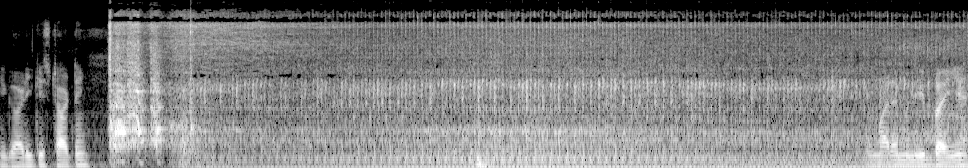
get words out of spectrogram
ये गाड़ी की स्टार्टिंग हमारे मुनीब भाई हैं,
